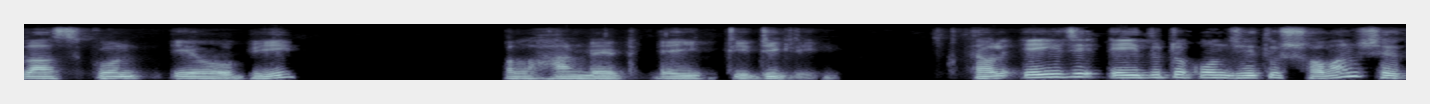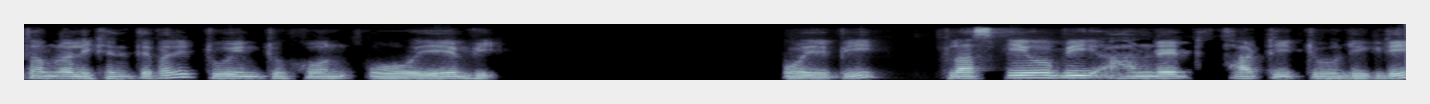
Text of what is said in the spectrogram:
প্লাস কোণ এও বি হান্ড্রেড এইটটি ডিগ্রি তাহলে এই যে এই দুটো কোণ যেহেতু সমান, সেহেতু আমরা লিখে দিতে পারি টু ইন্টু কোণ O A B O A B plus AO B hundred thirty two degree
